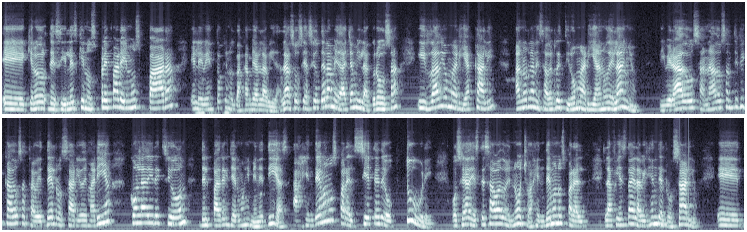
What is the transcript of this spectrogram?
quiero decirles que nos preparemos para el evento que nos va a cambiar la vida. La Asociación de la Medalla Milagrosa y Radio María Cali han organizado el retiro mariano del año, liberados, sanados, santificados a través del Rosario de María, con la dirección del Padre Guillermo Jiménez Díaz. Agendémonos para el 7 de octubre, o sea, de este sábado en 8, agendémonos para la fiesta de la Virgen del Rosario. Eh,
